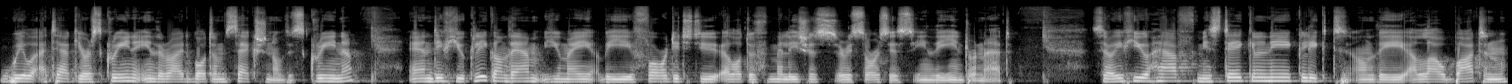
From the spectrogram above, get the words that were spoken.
will attack your screen in the right bottom section of the screen and if you click on them you may be forwarded to a lot of malicious resources in the internet. So if you have mistakenly clicked on the allow button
